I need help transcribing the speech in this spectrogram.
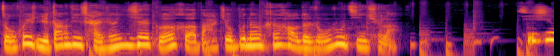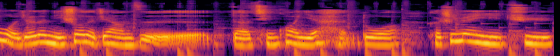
总会与当地产生一些隔阂吧，就不能很好的融入进去了。其实我觉得你说的这样子的情况也很多，可是愿意去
